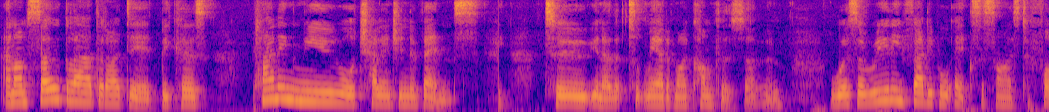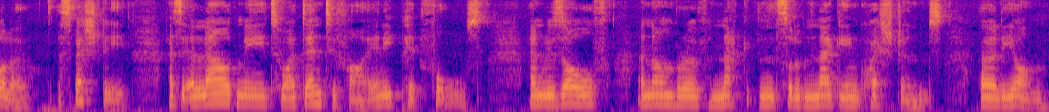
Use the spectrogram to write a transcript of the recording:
And I'm so glad that I did because planning new or challenging events to, you know, that took me out of my comfort zone was a really valuable exercise to follow, especially as it allowed me to identify any pitfalls and resolve a number of sort of nagging questions early on.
